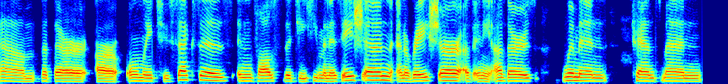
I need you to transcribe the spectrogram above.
um, that there are only two sexes, involves the dehumanization and erasure of any others, women, trans men,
